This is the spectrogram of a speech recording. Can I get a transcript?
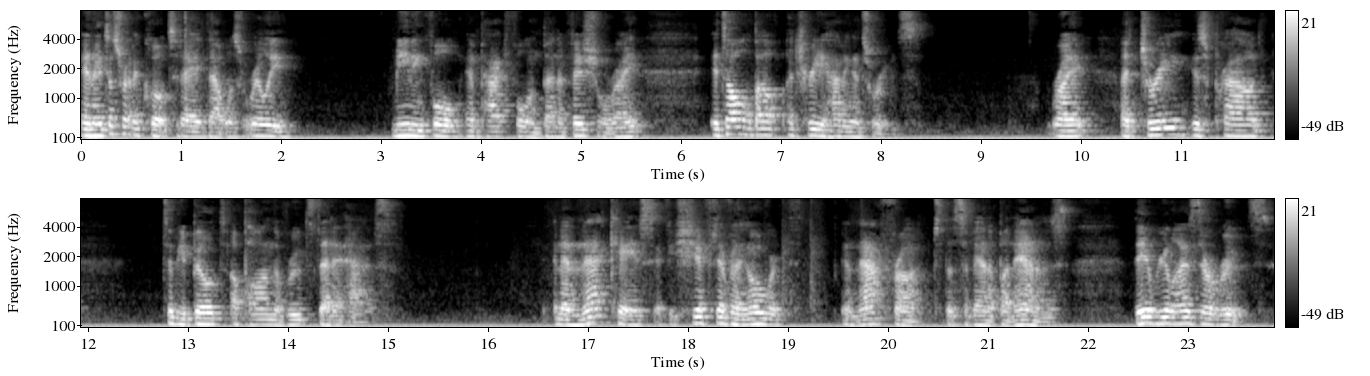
And I just read a quote today that was really meaningful, impactful, and beneficial, right? It's all about a tree having its roots. Right? A tree is proud to be built upon the roots that it has. And in that case, if you shift everything over in that front to the Savannah Bananas, they realized their roots.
